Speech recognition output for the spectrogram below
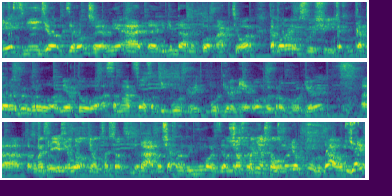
есть видео, где Рон Джерми, а, э, легендарный порно-актер, который, который выбрал между самоотсосом и бургер- бургерами, он выбрал бургеры. а, В потому что смысле, у есть него- видос, где он сосет себе? Да, но сейчас он это не может сделать. Ну, что- конечно, что он- у него пузо, да, он Я-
